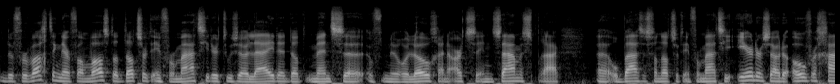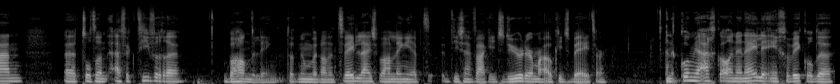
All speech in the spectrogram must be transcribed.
de verwachting daarvan was dat dat soort informatie ertoe zou leiden dat mensen, of neurologen en artsen in samenspraak, uh, op basis van dat soort informatie eerder zouden overgaan uh, tot een effectievere behandeling. Dat noemen we dan een tweede lijnsbehandeling. Je hebt, die zijn vaak iets duurder, maar ook iets beter. En dan kom je eigenlijk al in een hele ingewikkelde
